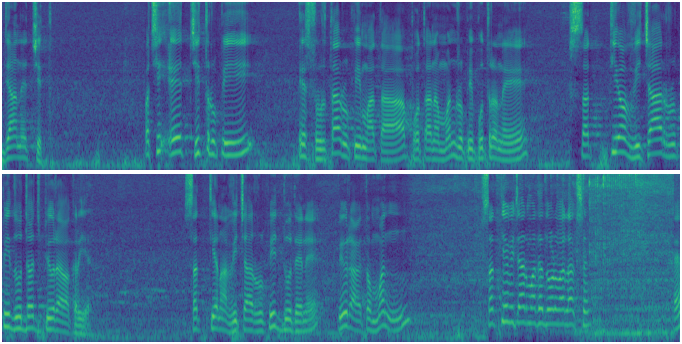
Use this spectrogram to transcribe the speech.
ધ્યાન એ ચિત્ત. પછી એ ચિત્તરૂપી, એ સુરતારૂપી માતા પોતાના મનરૂપી પુત્રને સત્ય વિચારરૂપી દૂધ જ પીવરાવા કરીએ. સત્યના વિચારરૂપી જ દૂધ એને પીવરાવે તો મન સત્ય વિચાર માથે દોડવા લાગશે. હે?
